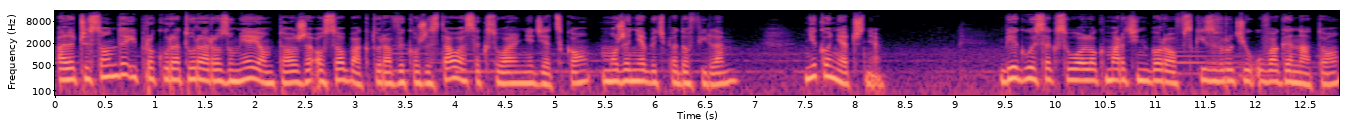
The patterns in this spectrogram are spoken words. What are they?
Ale czy sądy i prokuratura rozumieją to, że osoba, która wykorzystała seksualnie dziecko, może nie być pedofilem? Niekoniecznie. Biegły seksuolog Marcin Borowski zwrócił uwagę na to,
